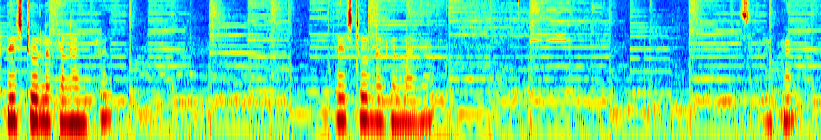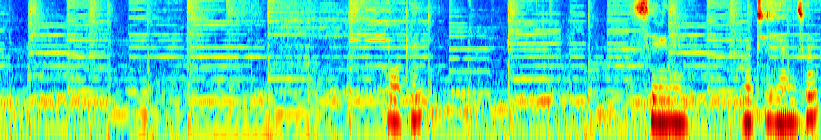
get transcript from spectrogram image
ప్లే స్టోర్లోకి వెళ్ళండి ఫ్రెండ్స్ ప్లే స్టోర్లోకి వెళ్ళాక సరే ఫ్రెండ్ ఓపెన్ సిగ్నల్ వచ్చేసాను సార్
